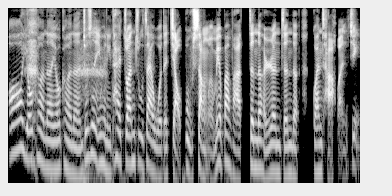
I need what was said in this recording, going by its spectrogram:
哦，有可能，有可能，就是因为你太专注在我的脚步上了，没有办法真的很认真的观察环境。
